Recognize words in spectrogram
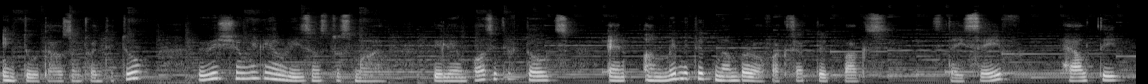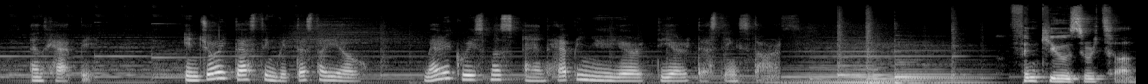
In 2022, we wish you a million reasons to smile, billion positive thoughts, and unlimited number of accepted bugs. Stay safe, healthy, and happy. Enjoy testing with Test.io. Merry Christmas and Happy New Year, dear testing stars. Thank you, Zorica.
